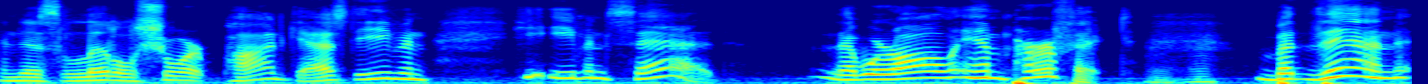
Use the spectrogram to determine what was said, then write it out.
in this little short podcast, even he even said that we're all imperfect. Mm-hmm. But then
